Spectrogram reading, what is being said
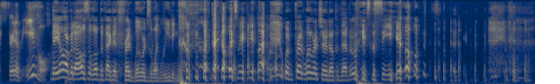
straight up evil. They are, but I also love the fact that Fred Willard's the one leading them. like, that always made me laugh when Fred Willard showed up in that movie as the CEO.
